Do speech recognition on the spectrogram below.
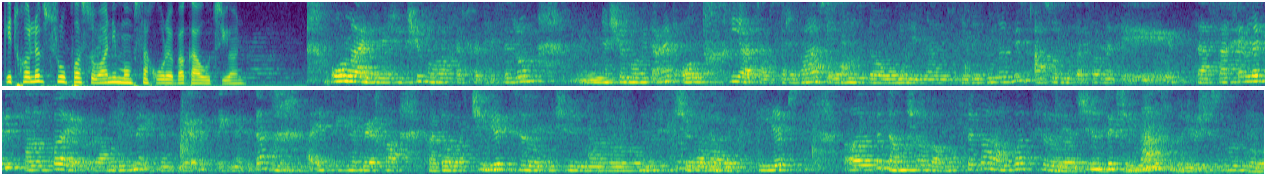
მკითხველებს სრულფასოვანი მომსახურება გაუწიონ. ონლაინ რეჟიმში მოახერხეთ ისე რომ შემოვიტანეთ 4842 ლარის ღირებულების 152 დასახელების სხვადასხვა რამოდენიმე ეგზემპლიარის ციგნები და ეს ციგნები ახლა გადავარჩიეთ გუშინ შევადარეთ სიებს და დამუშავება მოხდება ალბათ შემდეგში იმასაც უდიში შესაძლებლობა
